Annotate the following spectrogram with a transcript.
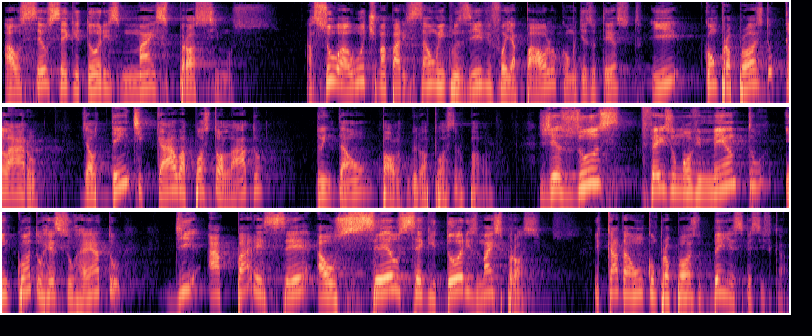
aos seus seguidores mais próximos. A sua última aparição, inclusive, foi a Paulo, como diz o texto, e com propósito claro de autenticar o apostolado do então Paulo, virou apóstolo Paulo. Jesus fez um movimento, enquanto ressurreto, de aparecer aos seus seguidores mais próximos, e cada um com um propósito bem especificado.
